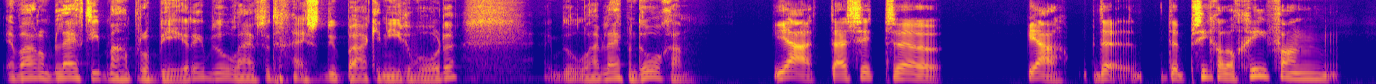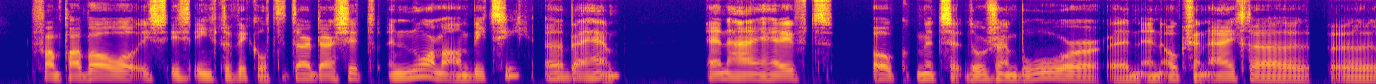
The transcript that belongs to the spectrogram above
En waarom blijft hij het maar proberen? Ik bedoel, hij, heeft het, hij is het nu een paar keer niet geworden. Ik bedoel, hij blijft maar doorgaan. Ja, daar zit. Ja, de, de psychologie van, van Prabowo is, is ingewikkeld. Daar, daar zit enorme ambitie bij hem. En hij heeft ook met, door zijn broer en, en ook zijn eigen uh,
